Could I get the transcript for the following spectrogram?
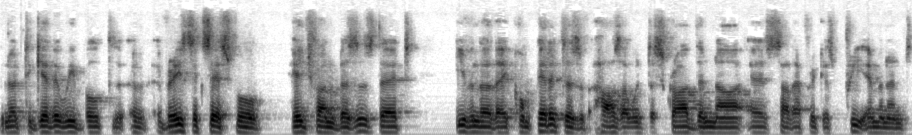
you know together we built a, a very successful hedge fund business that even though they're competitors of ours, I would describe them now as South Africa's preeminent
